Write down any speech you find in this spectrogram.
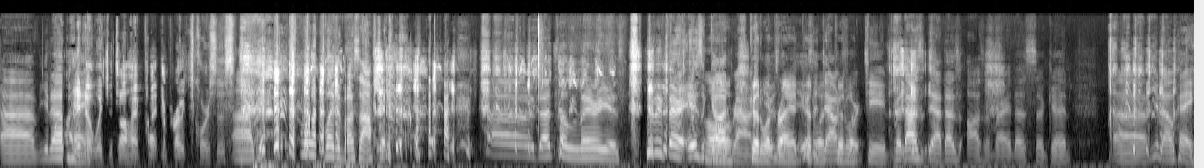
Um, you know, i didn't know wichita had putt and approach courses Uh, yeah, it's the one I play the most often. oh, that's hilarious. To be fair, it is a Oh, god round. good one, it was Brian. A, it was Good a one, down good one. but that was yeah, that was awesome, Brian. That was so good. Um, you know, hey,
